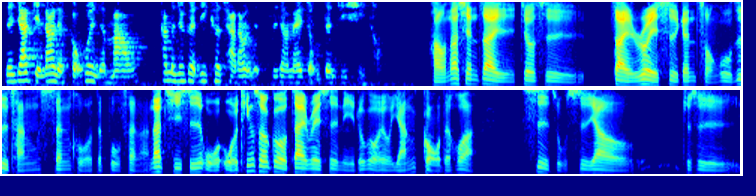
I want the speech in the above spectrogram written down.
人家捡到你的狗或你的猫，他们就可以立刻查到你的资料，那一种登记系统。好，那现在就是在瑞士跟宠物日常生活的部分啊。那其实我我听说过，在瑞士你如果有养狗的话，事主是要就是。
